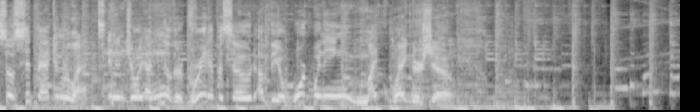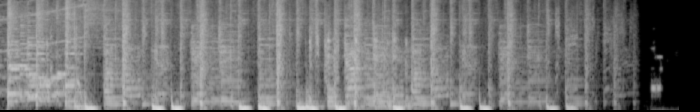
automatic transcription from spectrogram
So sit back and relax and enjoy another great episode of the award winning Mike Wagner Show.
